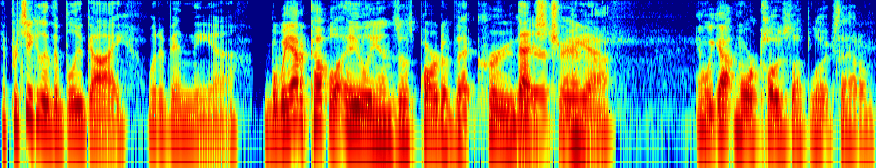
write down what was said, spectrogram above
and particularly the blue guy, would have been the. Uh, But we had a couple of aliens as part of that crew. That's there, true, and, yeah. uh, and we got more close up looks at them.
